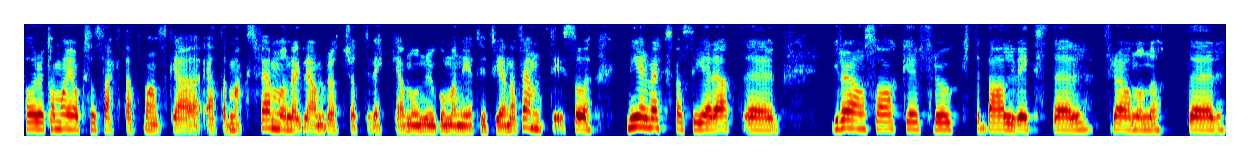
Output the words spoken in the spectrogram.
förut har man ju också sagt att man ska äta max 500 gram rött kött i veckan och nu går man ner till 350. Så mer växtbaserat. Ehm, grönsaker, frukt, baljväxter, frön och nötter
